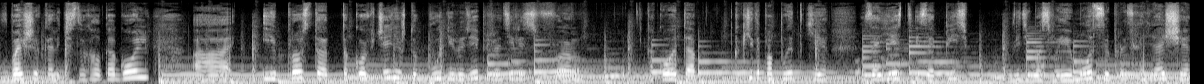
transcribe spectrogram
в больших количествах алкоголь, э, и просто такое впечатление, что будни людей превратились в какое-то какие-то попытки заесть и запить, видимо, свои эмоции, происходящее,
